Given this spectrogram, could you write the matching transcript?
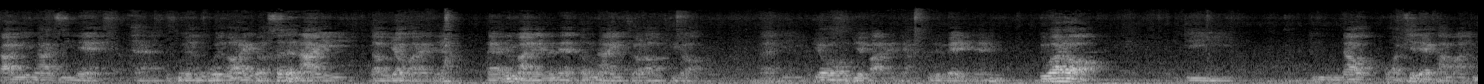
ကားလေးငါးစီးနဲ့အဲဝင်ဝင်သွားလိုက်တော့7နာရီတော့ရောက်ပါတယ်ဗျာ။အဲအဲ့ဒီမှာလည်းနည်းနည်း3နာရီကျော်လောက်ပြီးတော့အဲဒီပြောပြပါတယ်ဗျာ။သူတို့ပဲနေ။သူကတော့ဒီ သူနောက်ဟိုဖြစ်တဲ့အခါမှာသူ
